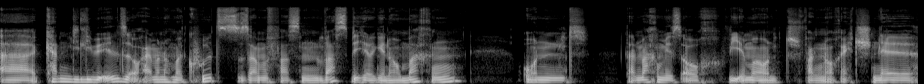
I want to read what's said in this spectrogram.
äh, kann die liebe Ilse auch einmal noch mal kurz zusammenfassen, was wir hier genau machen. Und dann machen wir es auch wie immer und fangen auch recht schnell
